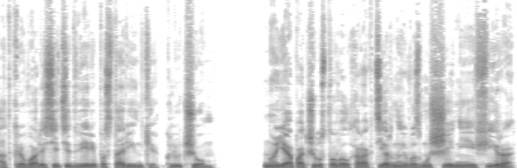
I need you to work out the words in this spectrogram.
Открывались эти двери по старинке, ключом. Но я почувствовал характерные возмущения эфира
